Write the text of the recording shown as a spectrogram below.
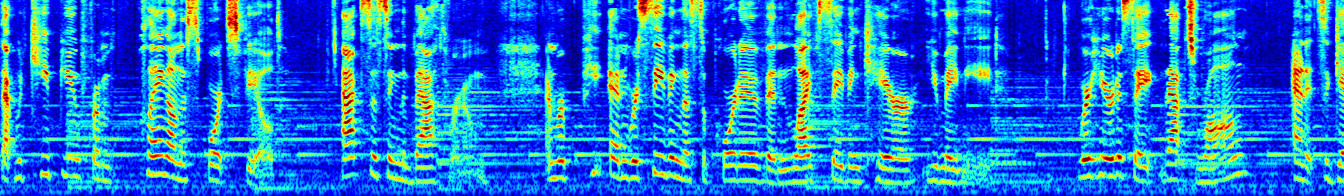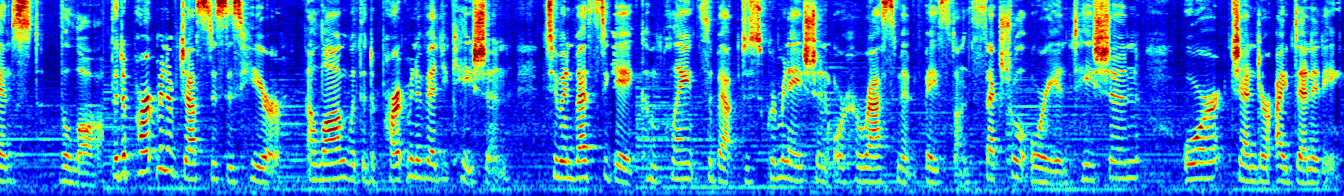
that would keep you from playing on the sports field, accessing the bathroom, and, and receiving the supportive and life saving care you may need. We're here to say that's wrong and it's against the law. The Department of Justice is here, along with the Department of Education, to investigate complaints about discrimination or harassment based on sexual orientation or gender identity.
